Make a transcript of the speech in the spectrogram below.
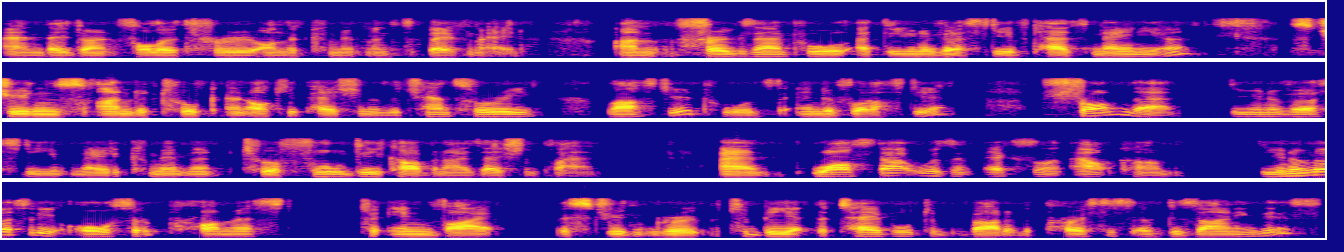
and they don't follow through on the commitments that they've made. Um, for example, at the University of Tasmania, students undertook an occupation of the Chancellery last year, towards the end of last year. From that, the university made a commitment to a full decarbonisation plan. And whilst that was an excellent outcome, the university also promised to invite the student group to be at the table to be part of the process of designing this.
